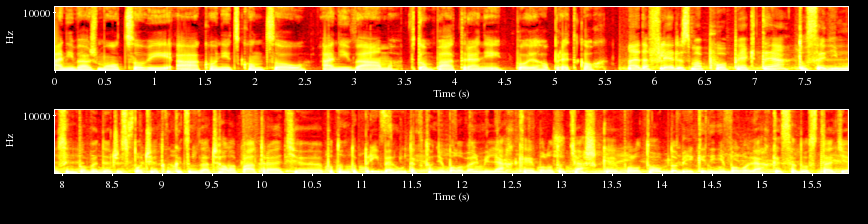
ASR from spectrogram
ani vášmu otcovi a konec koncov ani vám v tom pátraní po jeho predkoch. Nei, det er flere som har påpekt det. To sedí. Musím povedať, že spočiatku, keď som začala pátrať e, po tomto príbehu, tak to nebolo veľmi ľahké. Bolo to ťažké. Bolo to obdobie, kedy nebolo ľahké sa dostať e,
